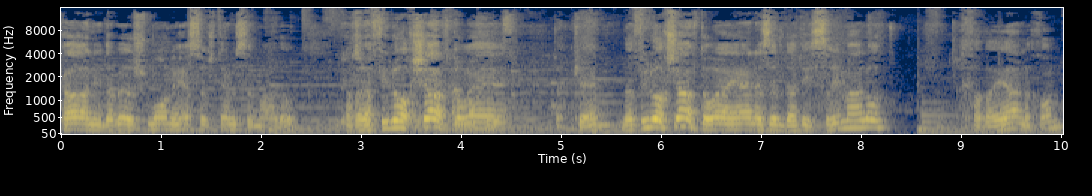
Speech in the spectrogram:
קר אני מדבר 8, 10, 12 מעלות. אבל אפילו עכשיו, אתה רואה... כן, ואפילו עכשיו, אתה רואה היין הזה לדעתי 20 מעלות. חוויה, נכון?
